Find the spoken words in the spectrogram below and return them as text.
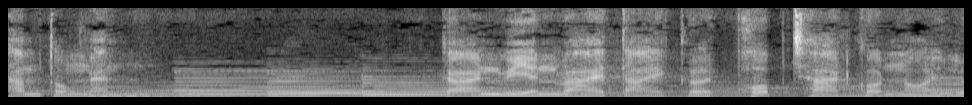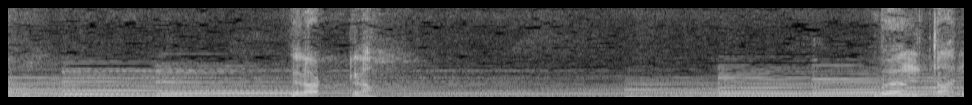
ธรรมตรงนั้น การเวียนว่ายตายเกิดภพชาติก็น้อยลง ลดลง เบื้องต้น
